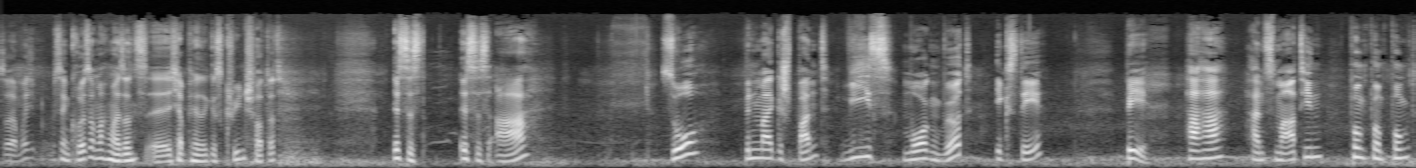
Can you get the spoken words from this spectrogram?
So, da muss ich ein bisschen größer machen, weil sonst, äh, ich habe hier gescreenshottet. Ist es, ist es A, so, bin mal gespannt, wie es morgen wird, XD. B, haha, Hans Martin, Punkt, Punkt, Punkt,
